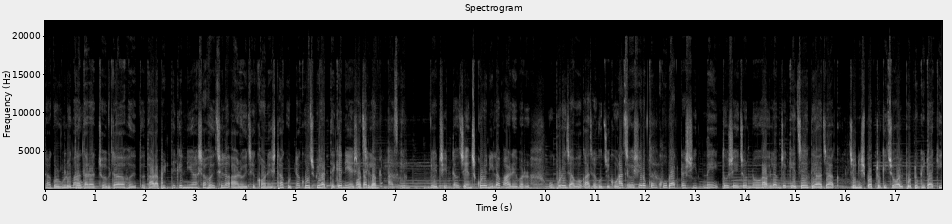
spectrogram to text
ঠাকুরগুলো মা তারার ছবিটা হয়তো তারাপীঠ থেকে নিয়ে আসা হয়েছিল আর ওই যে গণেশ ঠাকুরটা কোচবিহার থেকে নিয়ে এসেছিলাম আজকে বেডশিটটাও চেঞ্জ করে নিলাম আর এবার উপরে যাব কাচাকুচি করে আজকে সেরকম খুব একটা শীত নেই, তো সেই জন্য ভাবলাম যে কেচেই দেওয়া যাক। জিনিসপত্র কিছু অল্প টুকিটাকি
